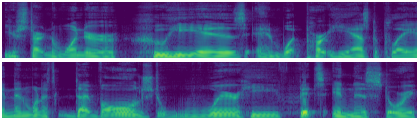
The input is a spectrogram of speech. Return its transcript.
you're starting to wonder who he is and what part he has to play. And then when it's divulged where he fits in this story,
